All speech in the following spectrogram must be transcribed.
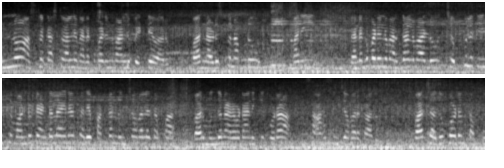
ఎన్నో అష్ట కష్టాలని వెనకబడిన వాళ్ళని పెట్టేవారు. వారు నడుస్తున్నప్పుడు మరి వెనకబడిన వర్గాల వాళ్ళు చెప్పులు తీసి మండు టెండలైనా సరే పక్కన నుంచోవాలే తప్ప వారు ముందు నడవడానికి కూడా సాహసించేవారు కాదు. వారు చదువుకోవడం తప్పు.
